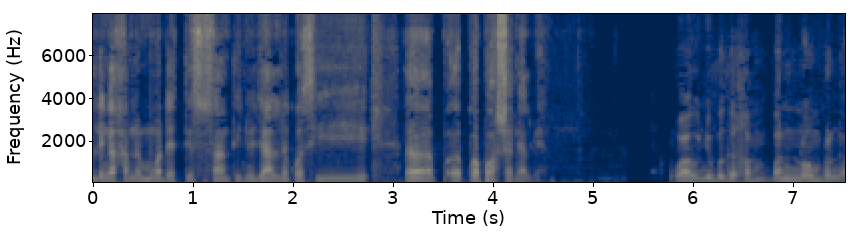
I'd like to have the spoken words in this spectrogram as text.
Li nga xam ne moo des di soixante yi nombre nga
